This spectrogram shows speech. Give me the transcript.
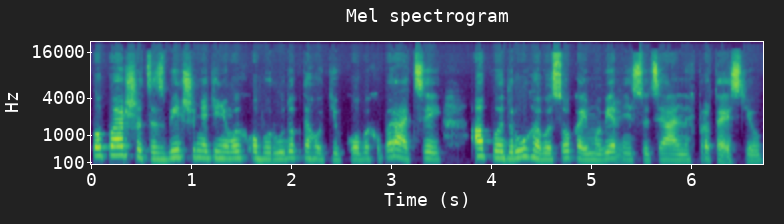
По-перше, це збільшення тіньових оборудок та готівкових операцій. А по-друге, висока ймовірність соціальних протестів.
